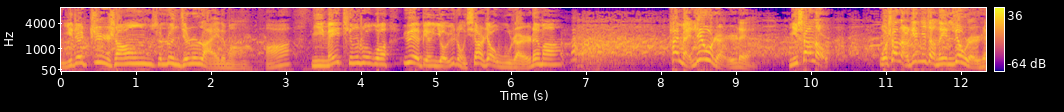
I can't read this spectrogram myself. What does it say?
你这智商是论斤儿来的吗？啊，你没听说过月饼有一种馅儿叫五仁的吗？还买六人儿的？你上哪儿？我上哪儿给你整那六人去？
